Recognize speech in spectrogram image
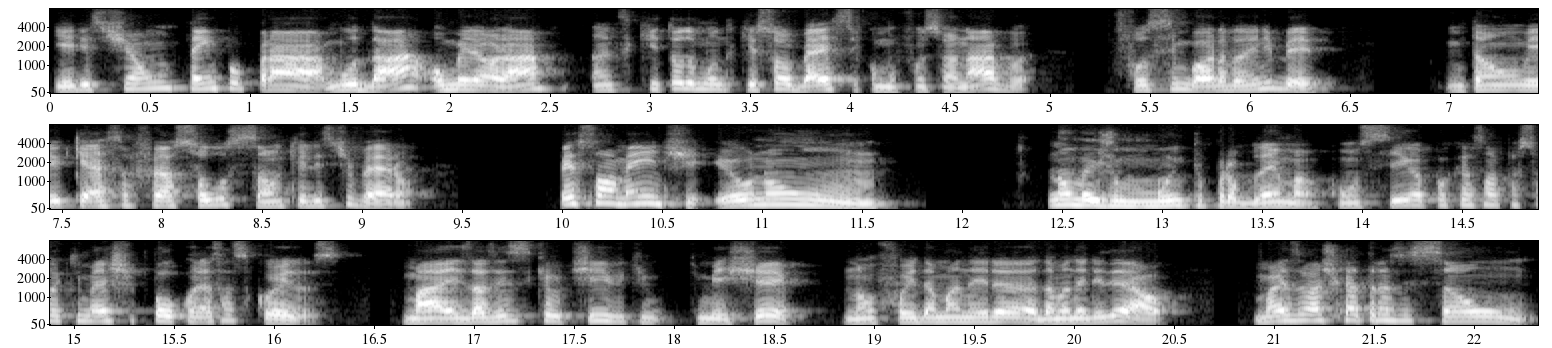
e eles tinham um tempo para mudar ou melhorar antes que todo mundo que soubesse como funcionava fosse embora da UNB. Então, meio que essa foi a solução que eles tiveram. Pessoalmente, eu não não vejo muito problema com SIGA, porque eu sou uma pessoa que mexe pouco nessas coisas. Mas às vezes que eu tive que, que mexer, não foi da maneira, da maneira ideal. Mas eu acho que a transição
